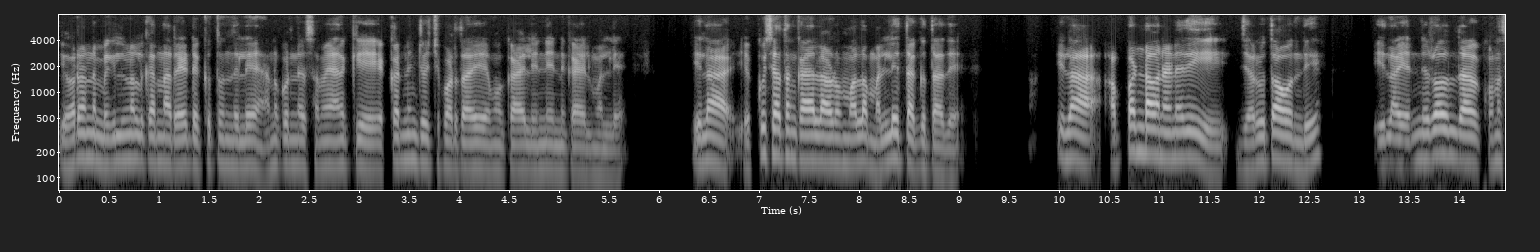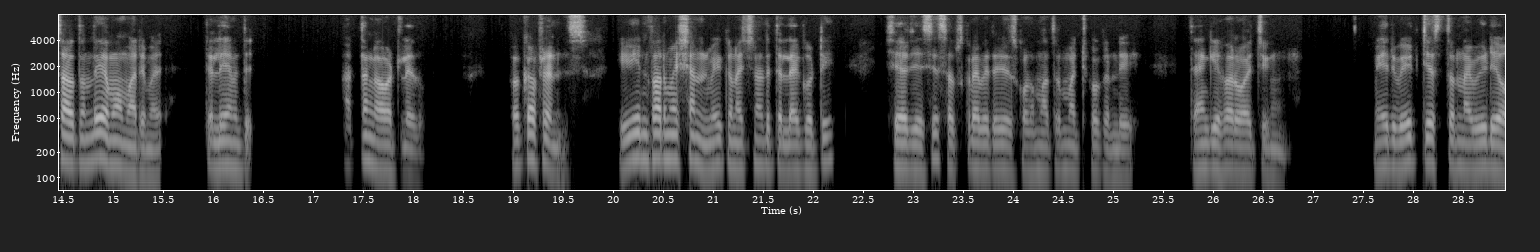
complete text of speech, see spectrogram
ఎవరన్నా మిగిలిన వాళ్ళకన్నా రేట్ ఎక్కుతుందిలే అనుకునే సమయానికి ఎక్కడి నుంచి వచ్చి పడతాయి ఏమో కాయలు ఎన్ని ఎన్ని కాయలు మళ్ళీ. ఇలా ఎక్కువ శాతం కాయలు రావడం వల్ల మళ్ళీ తగ్గుతుంది. ఇలా అప్ అండ్ డౌన్ అనేది జరుగుతూ ఉంది. ఇలా ఎన్ని రోజులు కొనసాగుతుందో ఏమో మరి మరి తెలియదు అర్థం కావట్లేదు. ఓకే ఫ్రెండ్స్ ఈ ఇన్ఫర్మేషన్ మీకు నచ్చినట్లయితే లైక్ కొట్టి షేర్ చేసి సబ్స్క్రైబ్ అయితే చేసుకోవడం మాత్రం మర్చిపోకండి. Thank you for watching. మీరు వెయిట్ చేస్తున్న వీడియో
